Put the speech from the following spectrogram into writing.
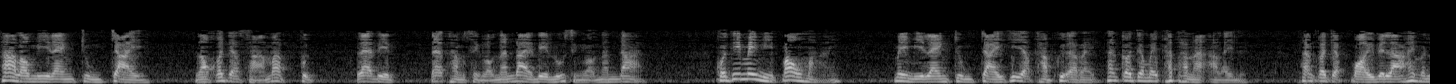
ถ้าเรามีแรงจูงใจ เราก็จะสามารถฝึกและเรียนและทำสิ่งเหล่านั้นได้ เรียนรู้สิ่งเหล่านั้นได้ คนที่ไม่มีเป้าหมาย ไม่มีแรงจูงใจที่จะทำเพื่ออะไร ท่านก็จะไม่พัฒนาอะไรเลย ท่านก็จะปล่อยเวลาให้มัน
